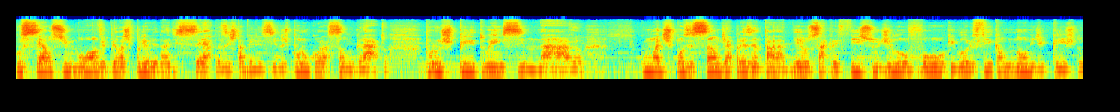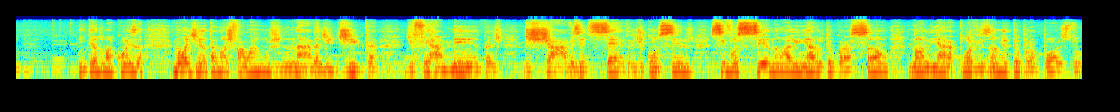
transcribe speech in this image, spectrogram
O céu se move pelas prioridades certas estabelecidas por um coração grato, por um espírito ensinável, com uma disposição de apresentar a Deus sacrifício de louvor que glorifica o nome de Cristo. Entenda uma coisa, não adianta nós falarmos nada de dica, de ferramentas, de chaves, etc, de conselhos, se você não alinhar o teu coração, não alinhar a tua visão e o teu propósito.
